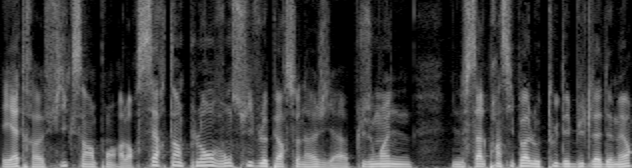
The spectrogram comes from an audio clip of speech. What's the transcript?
et être euh, fixe à un point. Alors certains plans vont suivre le personnage. Il y a plus ou moins une, une salle principale au tout début de la demeure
